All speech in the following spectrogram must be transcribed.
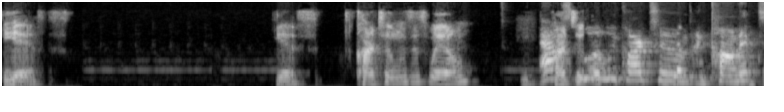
Yes. Yes. Cartoons as well. Absolutely, cartoons, cartoons and comics.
